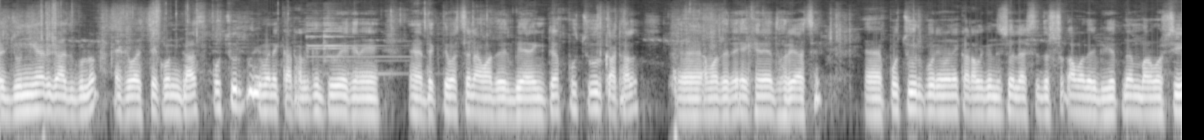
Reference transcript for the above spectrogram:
একেবারে জুনিয়র গাছগুলো, একেবারে চেকন গাছ। প্রচুর পরিমাণে কাঁঠাল কিন্তু এখানে দেখতে পাচ্ছেন আমাদের বিয়ারিংটা প্রচুর কাঁঠাল আমাদের এখানে ধরে আছে। প্রচুর পরিমাণে কাঁঠাল কিন্তু চলে আসছে। দর্শক, আমাদের ভিয়েতনাম বারমাসি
